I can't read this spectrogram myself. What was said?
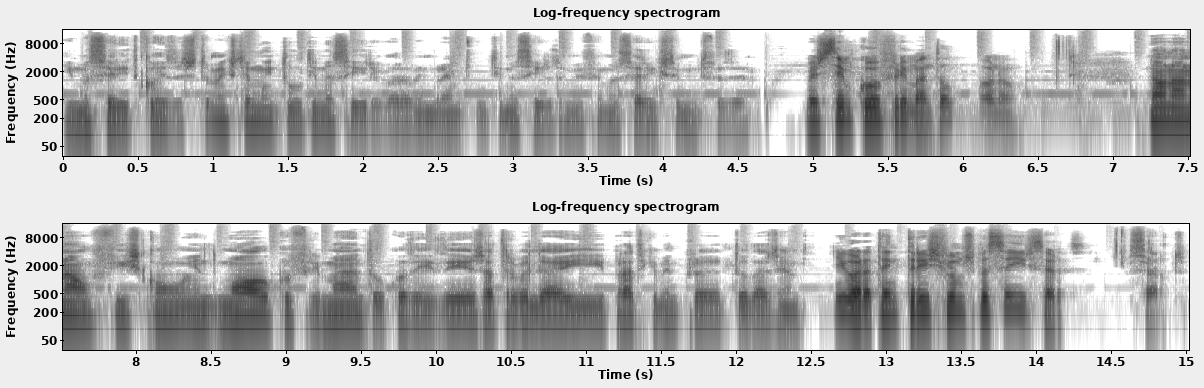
e uma série de coisas. Também gostei muito do Última a Sair, agora lembrei-me que o Última a Sair também foi uma série que gostei muito de fazer. Mas sempre com a Fremantle, ou não? Não, não, não. Fiz com o Endemol, com a Fremantle, com a D&D. Já trabalhei praticamente para toda a gente. E agora, tem três filmes para sair, certo? Certo.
